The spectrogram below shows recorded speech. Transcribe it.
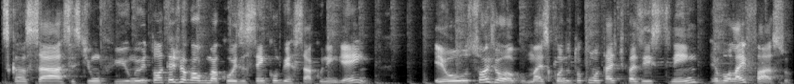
descansar, assistir um filme, ou então até jogar alguma coisa sem conversar com ninguém eu só jogo, mas quando eu tô com vontade de fazer stream, eu vou lá e faço.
